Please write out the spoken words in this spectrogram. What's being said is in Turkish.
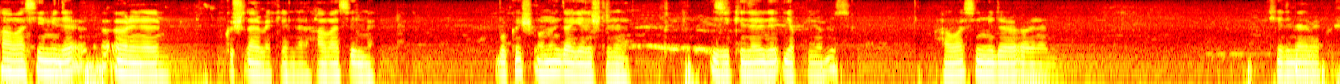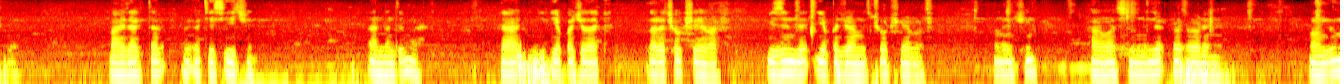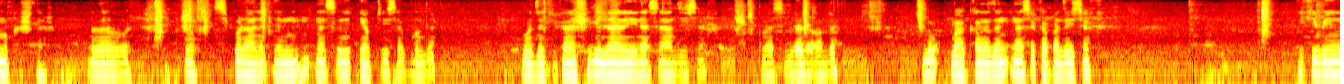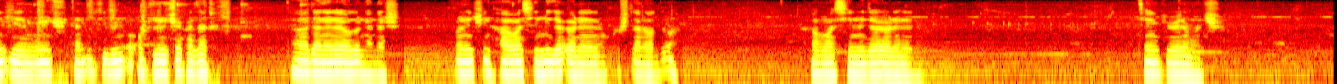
Hava silmi de öğrenelim. Kuşlar beklerler. Hava silme. Bu kış onu da geliştirelim. Zikirleri de yapıyoruz. Hava silmi de öğrenelim. Kediler ve kuşlar. Bayraktar ve ötesi için. Anladın mı? Daha yapacaklara çok şey var. Bizim de yapacağımız çok şey var. Onun için hava silmeyi ö- öğrenin. Anladın mı kuşlar? Bravo. Bu spor aletlerini nasıl yaptıysak burada buradaki karşı gideriyi nasıl aldıysak burası böyle oldu. Bu bakkalı nasıl kapadıysak 2023'ten 2033'e kadar daha da neler olur neler. Onun için hava silmi de öğrenelim. Kuşlar oldu mu? Hava silmi de öğrenelim. Thank you very much.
